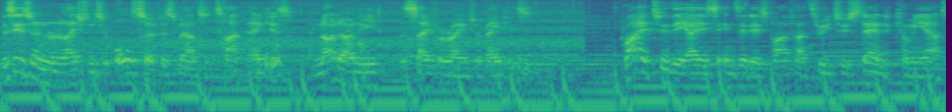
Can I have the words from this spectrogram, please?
This is in relation to all surface mounted type anchors, and not only the Sayfa range of anchors. Prior to the AS NZS 5532 standard coming out,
